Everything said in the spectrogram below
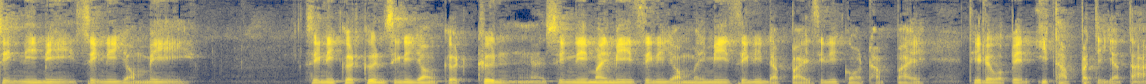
สิ่งนี้มีสิ่งนี้ย่อมมี สิ่งนี้เกิดขึ้น สิ่งนี้ย่อมเกิดขึ้น สิ่งนี้ไม่มีสิ่งนี้ย่อมไม่มีสิ่งนี้ดับไป สิ่งนี้ก็ดับไป ที่เรียกว่าเป็นอิทัปปัจจยตา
